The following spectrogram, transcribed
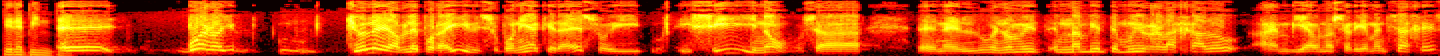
Tiene pinta. Eh, bueno, yo, le hablé por ahí, suponía que era eso, y, y sí y no. O sea, en, el, en, un, en, un, ambiente muy relajado ha enviado una serie de mensajes,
